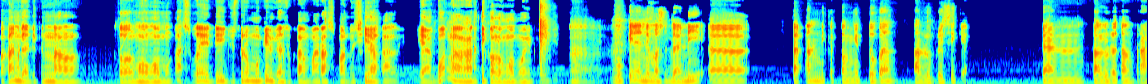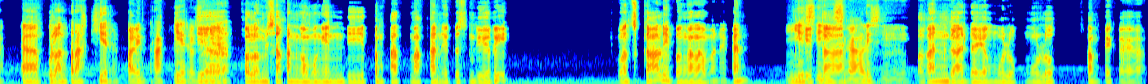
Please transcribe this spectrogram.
bahkan gak dikenal. Atau kalau mau ngomong gak suka ya dia justru mungkin gak suka sama ras manusia kali. Ya gua nggak ngerti kalau ngomongin kayak gitu. Hmm. mungkin yang dimaksud Dandi eh, kita kan di ketong itu kan selalu berisik ya. Dan selalu datang terak- eh, pulang terakhir paling terakhir ya kalau misalkan ngomongin di tempat makan itu sendiri cuma sekali pengalamannya kan iya sih kita- sekali sih. Bahkan nggak ada yang muluk-muluk sampai kayak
